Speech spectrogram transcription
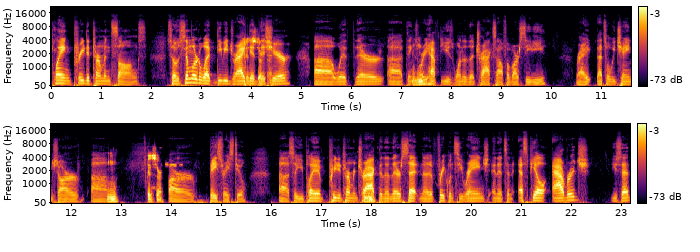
playing predetermined songs. So similar to what DB Drag Yes, did this year uh, with their uh, things Mhm. where you have to use one of the tracks off of our CD, right? That's what we changed our um, Mhm. yes sir our bass race to. Uh, so you play a predetermined Mm-hmm. track, and then they're set in a frequency range, and it's an SPL average. You said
